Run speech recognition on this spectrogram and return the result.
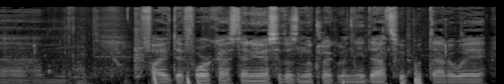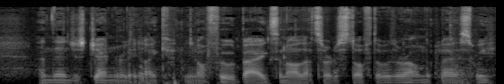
um, five day forecast anyway, so it doesn't look like we'll need that. So we put that away, and then just generally like you know food bags and all that sort of stuff that was around the place. We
